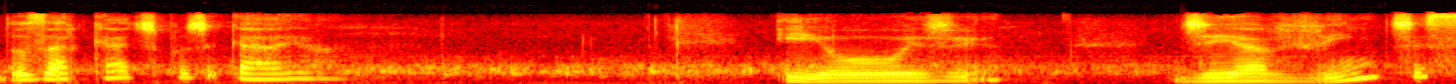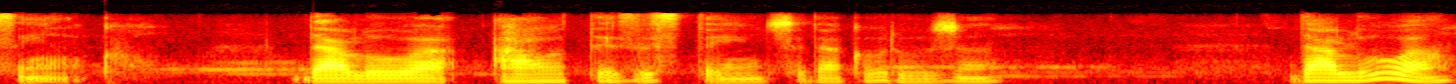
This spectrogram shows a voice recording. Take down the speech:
dos arquétipos de Gaia. E hoje, dia 25 da lua alta existente da coruja, da lua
